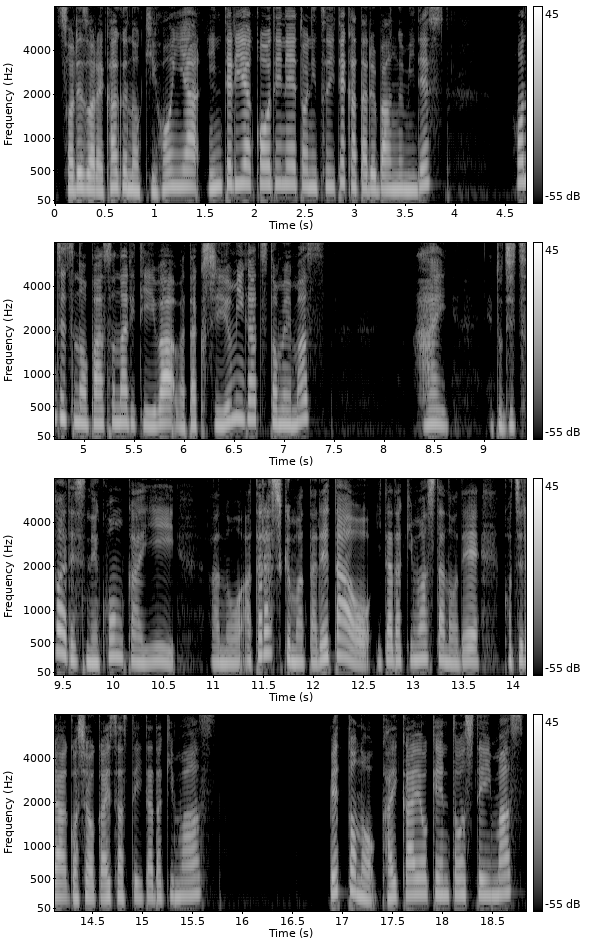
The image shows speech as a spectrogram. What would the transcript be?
それぞれ家具の基本やインテリアコーディネートについて語る番組です。本日のパーソナリティは私由美が務めます。はい。えっと実はですね今回あの新しくまたレターをいただきましたのでこちらご紹介させていただきます。ベッドの買い替えを検討しています。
